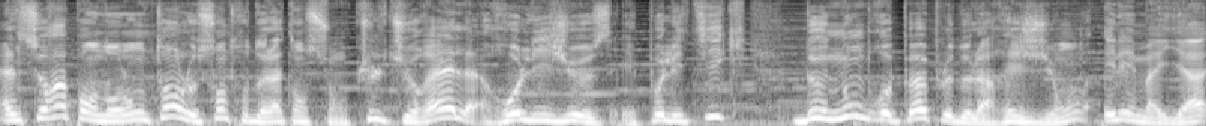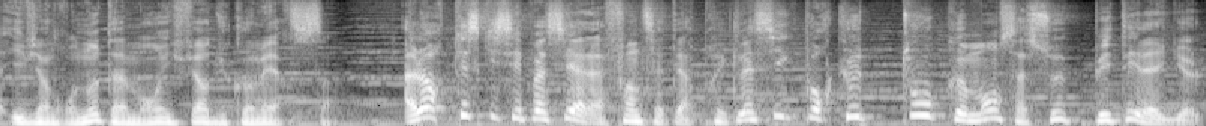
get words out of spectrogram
elle sera pendant longtemps le centre de l'attention culturelle, religieuse et politique de nombreux peuples de la région et les Mayas y viendront notamment y faire du commerce. Alors qu'est-ce qui s'est passé à la fin de cette ère préclassique pour que tout commence à se péter la gueule?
